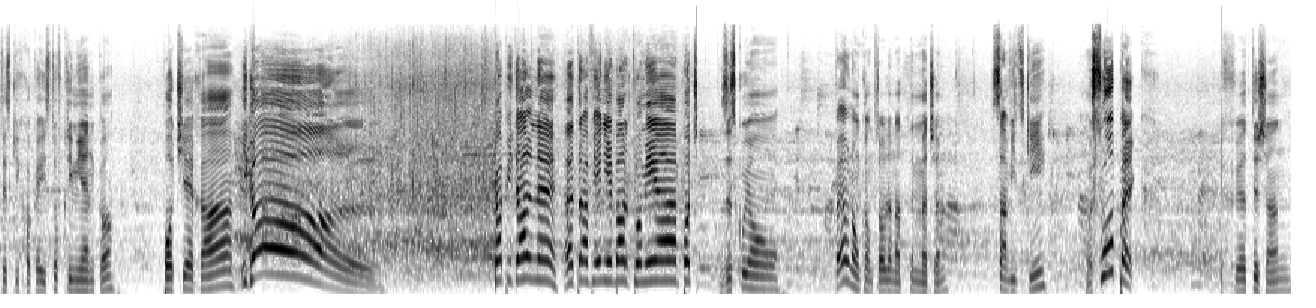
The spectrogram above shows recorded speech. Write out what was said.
tyskich hokeistów. Klimienko. Pociecha i gol! Kapitalne trafienie Bartłomieja. Zyskują pełną kontrolę nad tym meczem. Sawicki. Słupek! Tyszan.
